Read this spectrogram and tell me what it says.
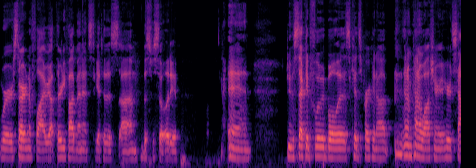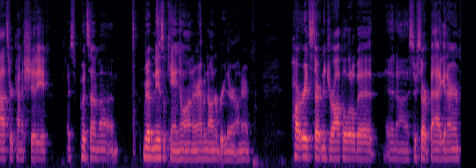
We're starting to fly. We got 35 minutes to get to this um, this facility, and do the second fluid bolus. Kids perking up, and I'm kind of watching her. Her stats are kind of shitty. I just put some. Um, we have nasal cannula on her. Have a non breather on her. Heart rate's starting to drop a little bit, and uh, so we start bagging her,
